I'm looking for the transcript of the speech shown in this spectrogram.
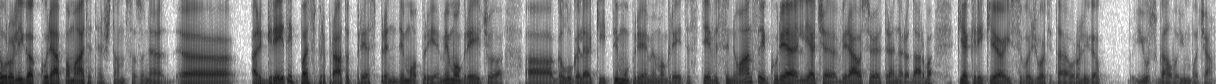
Eurolyga, kurią pamatėte šitam sezone, e, ar greitai pats pripratot prie sprendimo prieimimo greičio, galų gale keitimų prieimimo greitis, tie visi niuansai, kurie liečia vyriausiojo trenerio darbą, kiek reikėjo įsivažiuoti tą Eurolygą jūsų galva, jums pačiam?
